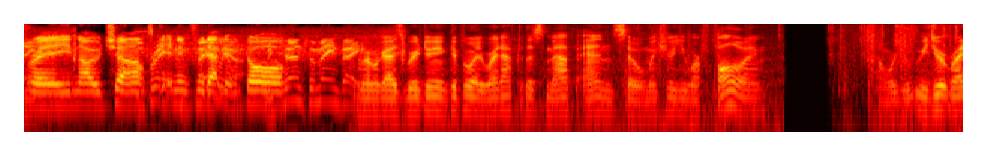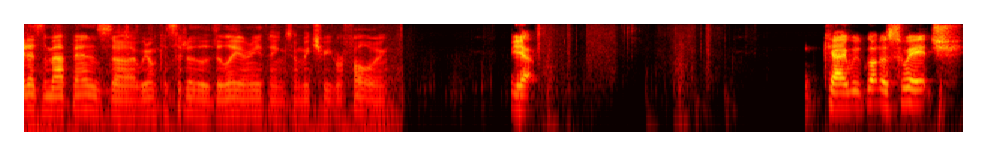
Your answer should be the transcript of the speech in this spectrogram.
three, no chance Operation getting in through that little door. Return to main base. Remember, guys, we're doing a giveaway right after this map ends, so make sure you are following. Uh, we, do, we do it right as the map ends. Uh, we don't consider the delay or anything, so make sure you are following. Yeah. Okay, we've got the switch.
